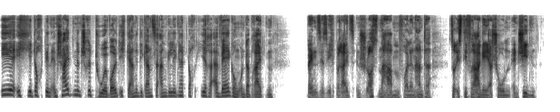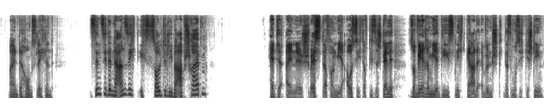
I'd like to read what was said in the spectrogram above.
Ehe ich jedoch den entscheidenden Schritt tue, wollte ich gerne die ganze Angelegenheit noch Ihrer Erwägung unterbreiten.« »Wenn Sie sich bereits entschlossen haben, Fräulein Hunter, so ist die Frage ja schon entschieden«, meinte Holmes lächelnd. »Sind Sie denn der Ansicht, ich sollte lieber abschreiben?« Hätte eine Schwester von mir Aussicht auf diese Stelle, so wäre mir dies nicht gerade erwünscht, das muss ich gestehen.«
